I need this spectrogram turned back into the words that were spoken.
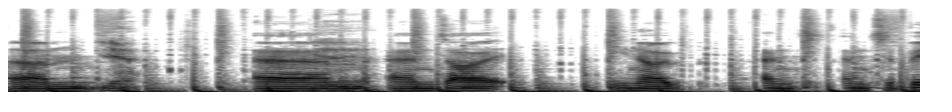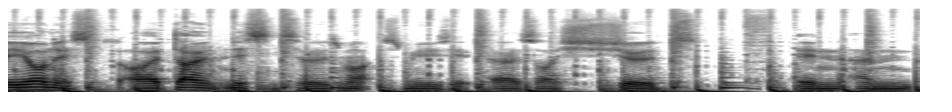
um, Yeah. um, and I, you know, and and to be honest, I don't listen to as much music as I should, in and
